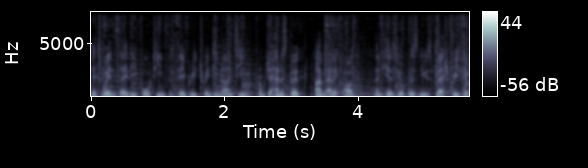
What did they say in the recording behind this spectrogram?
It's Wednesday, the 14th of February 2019. From Johannesburg, I'm Alec Hogg, and here's your BizNews Flash Briefing.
